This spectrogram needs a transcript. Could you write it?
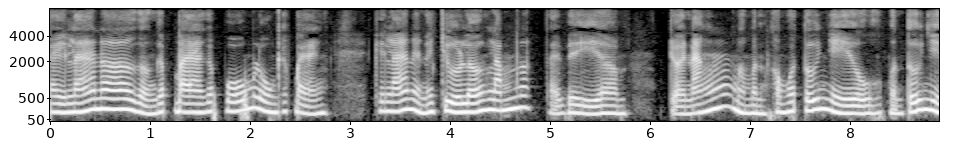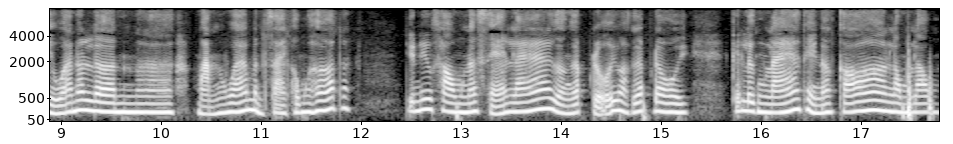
đây lá nó gần gấp 3 gấp 4 luôn các bạn. Cái lá này nó chưa lớn lắm đó tại vì uh, trời nắng mà mình không có tưới nhiều mình tưới nhiều quá nó lên uh, mạnh quá mình xài không hết á. Chứ nếu không nó sẽ lá gần gấp rưỡi hoặc gấp đôi. Cái lưng lá thì nó có lông lông.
